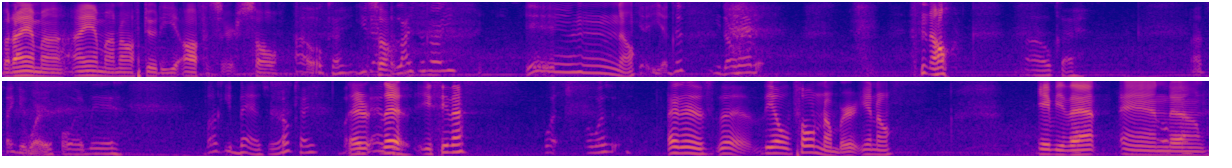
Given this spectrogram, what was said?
But I am a I am an off-duty officer, so Oh, okay. You got So- your license on you? Yeah, no, Yeah, yeah, just you don't have it. no. Oh, okay. I'll take your word for it, man. Bucky Badger, okay. Bucky There, Badger. there. You see that? What? What was it? It is the the old phone number. You know. Gave you that, and Okay. um.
